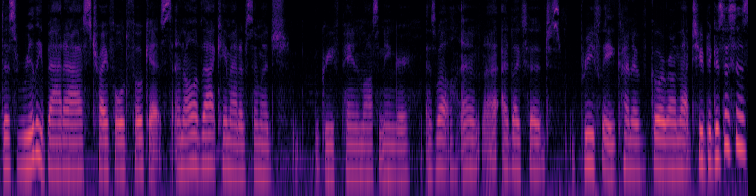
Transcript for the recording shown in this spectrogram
this really badass trifold focus, and all of that came out of so much grief, pain, and loss and anger as well. And I'd like to just briefly kind of go around that too, because this is,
